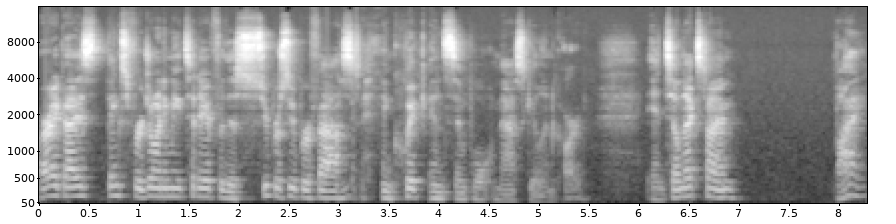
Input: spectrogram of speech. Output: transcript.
All right, guys, thanks for joining me today for this super, super fast and quick and simple masculine card. Until next time, bye.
